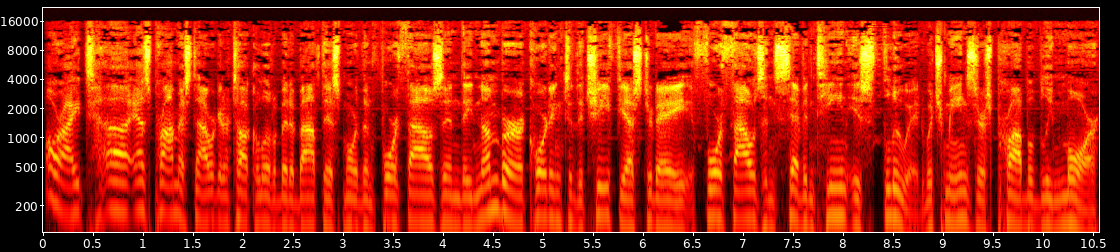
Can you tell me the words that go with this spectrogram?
All right. Uh, as promised, now we're going to talk a little bit about this. More than 4,000. The number, according to the chief yesterday, 4,017 is fluid, which means there's probably more.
